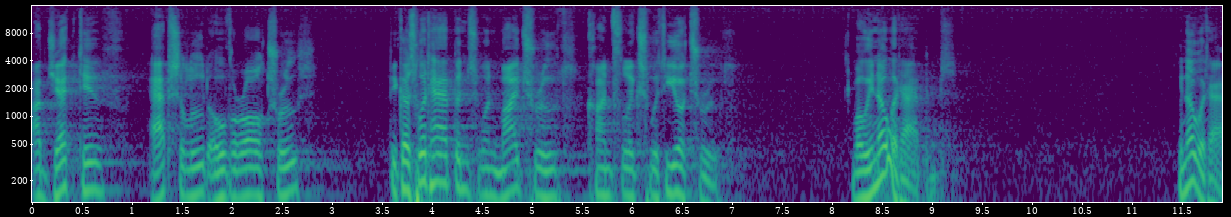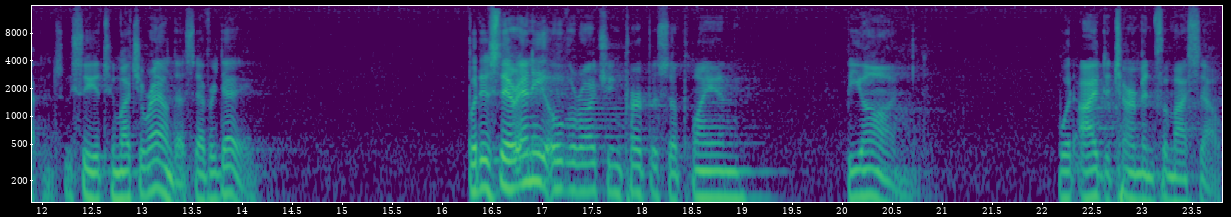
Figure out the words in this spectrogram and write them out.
objective absolute overall truth? Because what happens when my truth conflicts with your truth? Well, we know what happens. We know what happens. We see it too much around us every day. But is there any overarching purpose or plan beyond what I determine for myself?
